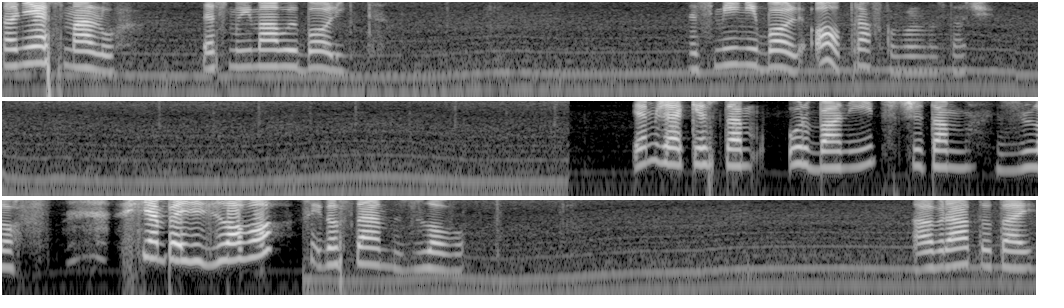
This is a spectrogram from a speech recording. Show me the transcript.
To nie jest maluch. To jest mój mały bolid. To jest mini bol. O, prawko wolno zdać. Wiem, że jak jestem urbanic, czy tam zlow. Chciałem powiedzieć zlowo i dostałem zlowo. Dobra, tutaj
